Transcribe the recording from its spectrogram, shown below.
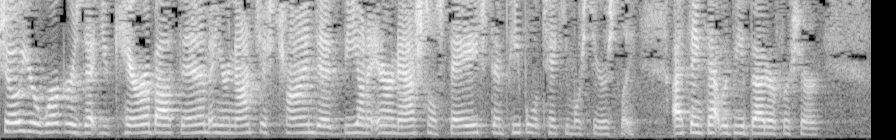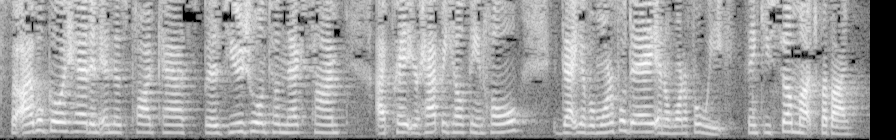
show your workers that you care about them and you're not just trying to be on an international stage, then people will take you more seriously. I think that would be better for sure. But I will go ahead and end this podcast. But as usual, until next time, I pray that you're happy, healthy, and whole, that you have a wonderful day and a wonderful week. Thank you so much. Bye bye.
